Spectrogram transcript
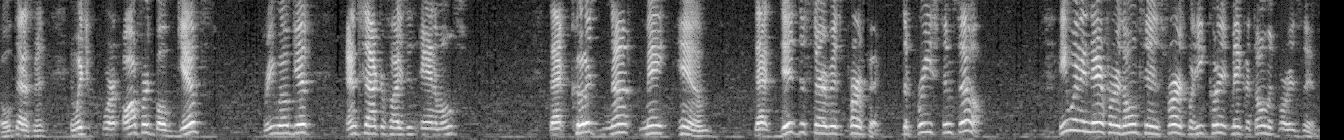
Old Testament, in which were offered both gifts, free will gifts, and sacrifices, animals, that could not make him that did the service perfect the priest himself. He went in there for his own sins first, but he couldn't make atonement for his sins.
